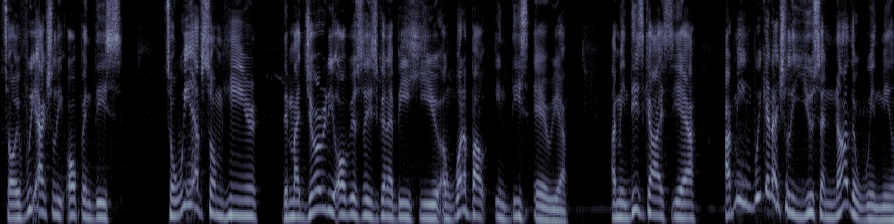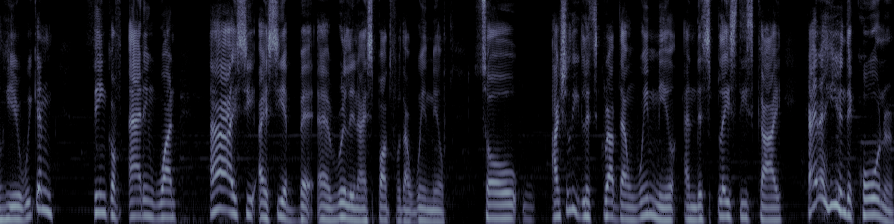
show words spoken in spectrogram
So if we actually open this, so we have some here. The majority obviously is going to be here. And what about in this area? I mean, these guys, yeah. I mean, we can actually use another windmill here. We can think of adding one. Ah, I see. I see a, a really nice spot for that windmill. So actually, let's grab that windmill and let's place this guy kind of here in the corner.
